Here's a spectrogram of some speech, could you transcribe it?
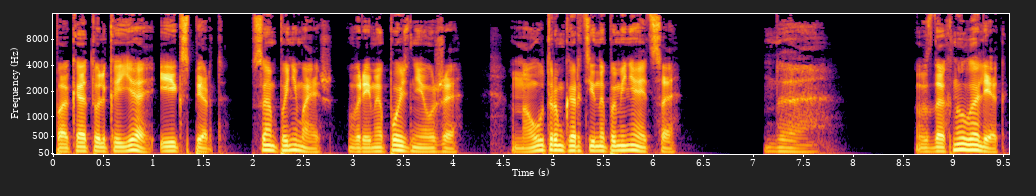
Пока только я и эксперт. Сам понимаешь, время позднее уже. Но утром картина поменяется. Да. Вздохнул Олег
